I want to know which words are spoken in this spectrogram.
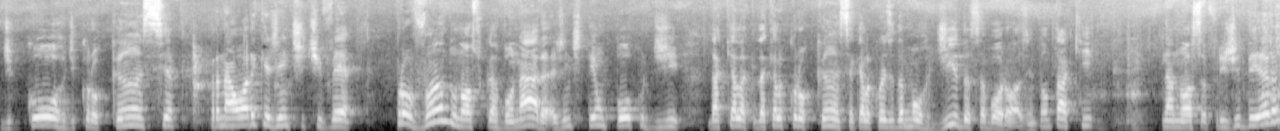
de cor, de crocância, para na hora que a gente tiver provando o nosso carbonara, a gente tem um pouco de daquela, daquela crocância, aquela coisa da mordida saborosa. Então tá aqui na nossa frigideira.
